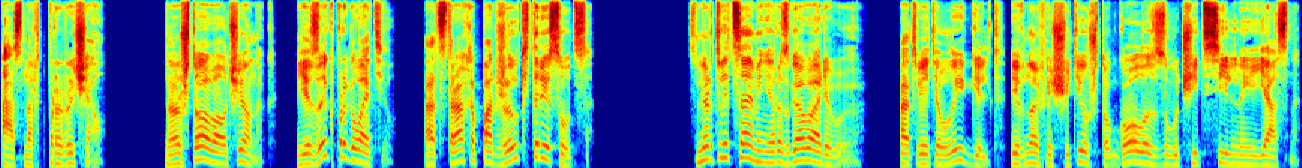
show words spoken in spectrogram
Аснард прорычал. «Ну что, волчонок, язык проглотил? От страха поджилки трясутся?» «С мертвецами не разговариваю», — ответил Игельд и вновь ощутил, что голос звучит сильно и ясно.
